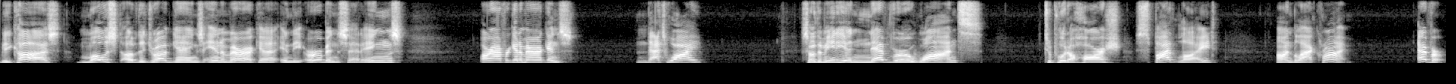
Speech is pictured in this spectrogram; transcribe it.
Because most of the drug gangs in America in the urban settings are African Americans. That's why. So, the media never wants to put a harsh spotlight on black crime. Ever.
